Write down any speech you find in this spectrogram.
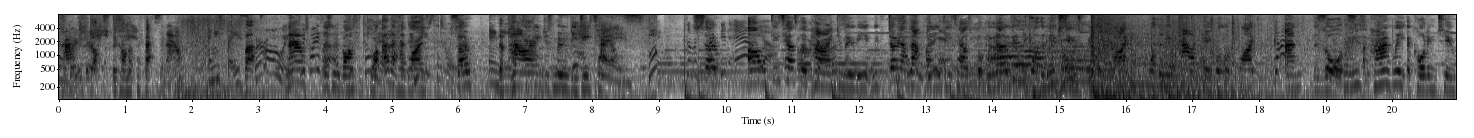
apparently the Doctor's become a professor now. But now, let's move on to our other headlines. So, the Power Rangers movie details. So, our details for the Power Ranger movie, we don't have that many details, but we know what the new suits will look like, what the new power cable will look like, and the Zords. Apparently, according to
